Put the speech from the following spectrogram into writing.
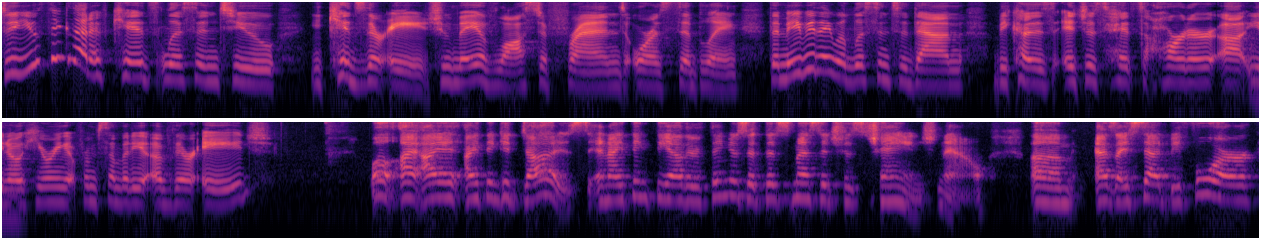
Do you think that if kids listen to kids their age who may have lost a friend or a sibling, that maybe they would listen to them because it just hits harder, uh, you know, mm-hmm. hearing it from somebody of their age? Well, I, I, I, think it does. And I think the other thing is that this message has changed now. Um, as I said before,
